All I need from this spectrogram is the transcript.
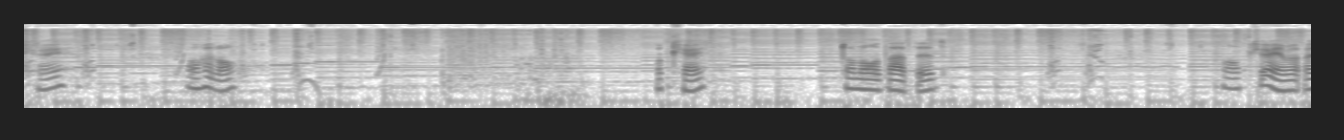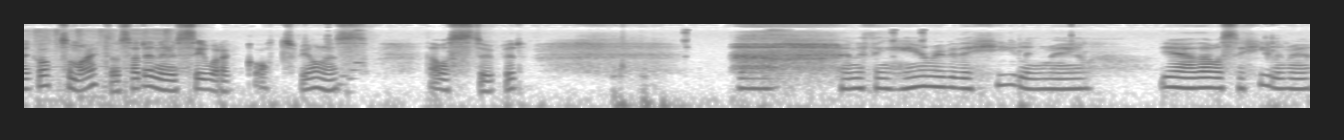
Okay. Oh, hello. Okay. Don't know what that did. Okay, I got some items. I didn't even see what I got, to be honest. That was stupid. Anything here? Maybe the healing mail. Yeah, that was the healing mail.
